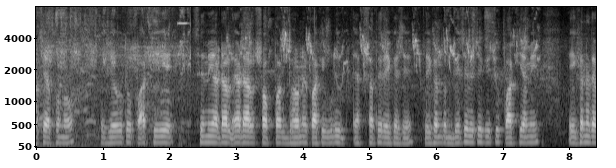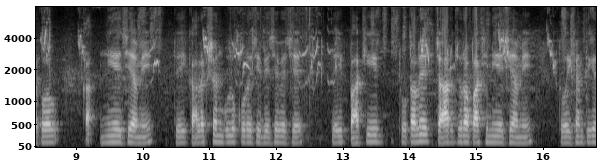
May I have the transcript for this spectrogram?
আছে এখনও যেহেতু পাখি সেমি অ্যাডাল অ্যাডাল সব ধরনের পাখিগুলি একসাথে রেখেছে। তো এখান থেকে বেছে বেছে কিছু পাখি আমি এইখানে দেখো নিয়েছি আমি। তো এই কালেকশানগুলো করেছি বেছে বেছে। এই পাখির টোটালে চার জোড়া পাখি নিয়েছি আমি। তো ওইখান থেকে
